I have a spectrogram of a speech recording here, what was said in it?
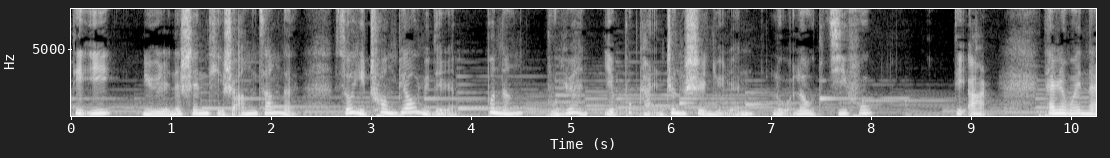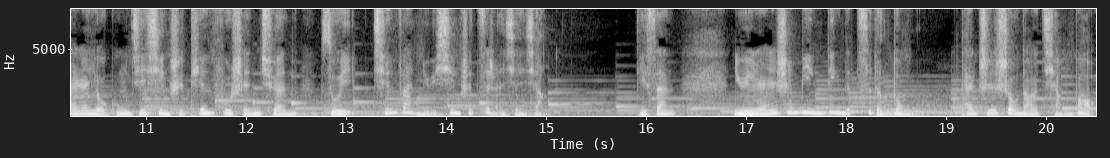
第一，女人的身体是肮脏的，所以创标语的人。不能、不愿、也不敢正视女人裸露的肌肤。第二，他认为男人有攻击性是天赋神权，所以侵犯女性是自然现象。第三，女人是命定的次等动物，他只受到强暴，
